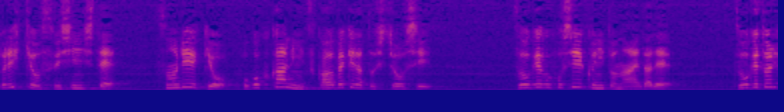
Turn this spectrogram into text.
取引を推進してその利益を保護区管理に使うべきだと主張し象牙が欲しい国との間で象牙取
